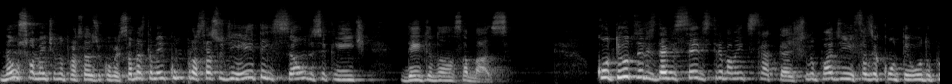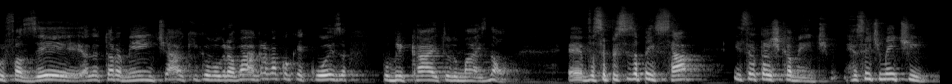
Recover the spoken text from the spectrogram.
não somente no processo de conversão, mas também com o processo de retenção desse cliente dentro da nossa base. Conteúdos eles devem ser extremamente estratégicos. Você não pode fazer conteúdo por fazer aleatoriamente. Ah, o que, que eu vou gravar? Gravar qualquer coisa, publicar e tudo mais. Não. É, você precisa pensar estrategicamente. Recentemente,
